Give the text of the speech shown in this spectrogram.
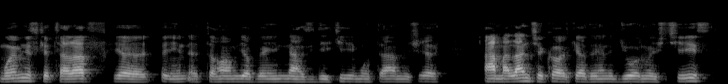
مهم نیست که طرف به این اتهام یا به این نزدیکی متهم میشه عملا چه کار کرده یعنی جرمش چیست.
